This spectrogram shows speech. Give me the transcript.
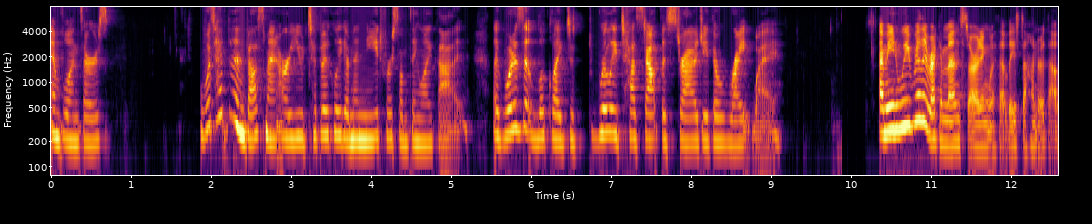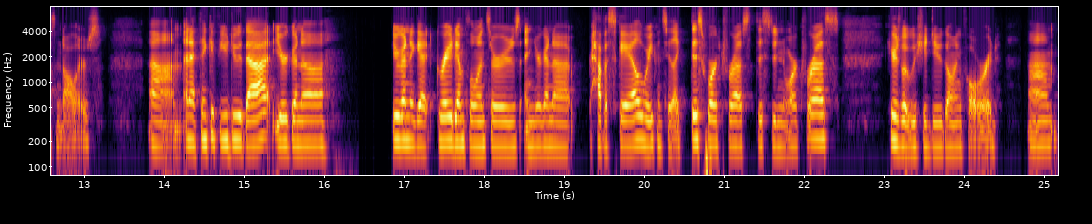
influencers. What type of investment are you typically going to need for something like that? Like what does it look like to really test out this strategy the right way? I mean we really recommend starting with at least $100000 um, and i think if you do that you're gonna you're going to get great influencers and you're going to have a scale where you can say like this worked for us this didn't work for us. Here's what we should do going forward. Um,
